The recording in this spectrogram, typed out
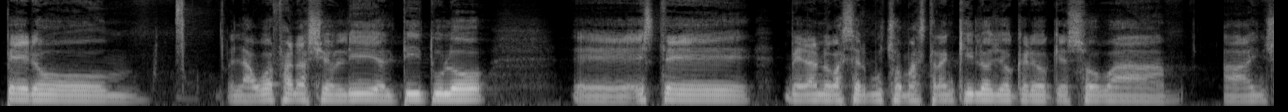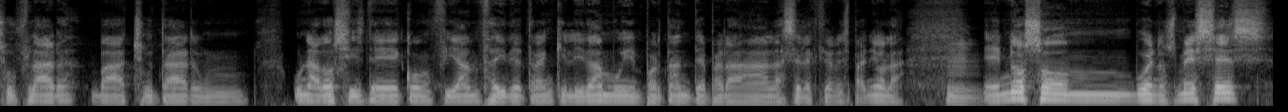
Pero la UEFA Nation League, el título, eh, este verano va a ser mucho más tranquilo. Yo creo que eso va a insuflar, va a chutar una dosis de confianza y de tranquilidad muy importante para la selección española. Hmm. Eh, no son buenos meses,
